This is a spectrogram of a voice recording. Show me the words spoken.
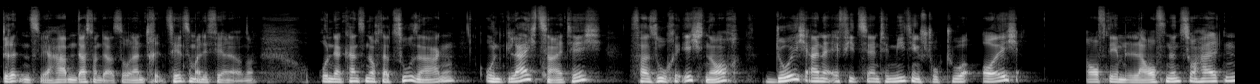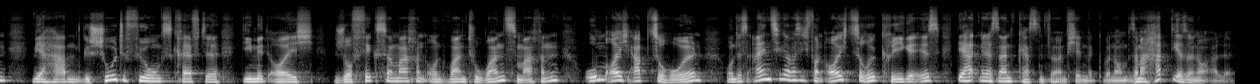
Drittens, wir haben das und das. So, dann zählst du mal die Fehler. Und dann kannst du noch dazu sagen, und gleichzeitig versuche ich noch durch eine effiziente Meetingstruktur euch auf dem Laufenden zu halten. Wir haben geschulte Führungskräfte, die mit euch Joe-Fixe machen und One-to-Ones machen, um euch abzuholen. Und das Einzige, was ich von euch zurückkriege, ist, der hat mir das Sandkastenförmchen weggenommen. Sag mal, habt ihr sie noch alle?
